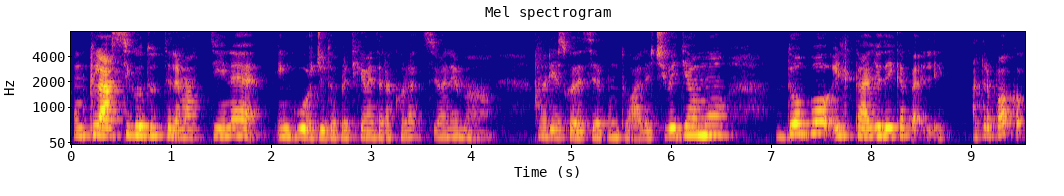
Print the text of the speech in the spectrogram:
un classico tutte le mattine ingurgito praticamente la colazione ma non riesco ad essere puntuale. Ci vediamo dopo il taglio dei capelli. A tra poco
